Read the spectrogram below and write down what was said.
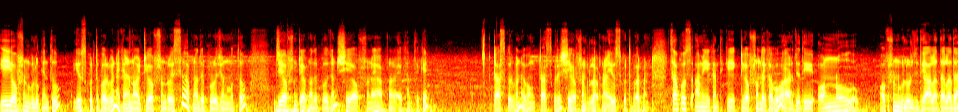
এই অপশনগুলো কিন্তু ইউজ করতে পারবেন। এখানে নয়টি অপশন রয়েছে আপনাদের প্রয়োজন মতো। যে অপশনটি আপনাদের প্রয়োজন, সেই অপশনে আপনারা এখান থেকে টাচ করবেন এবং টাচ করে সেই অপশনগুলো আপনারা ইউজ করতে পারবেন। সাপোজ আমি এখান থেকে একটি অপশন দেখাবো, আর যদি অন্য অপশনগুলোর যদি আলাদা আলাদা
